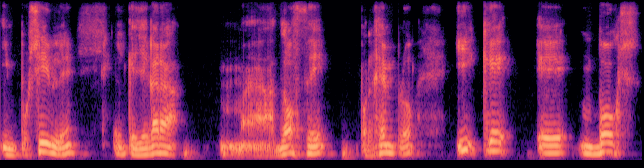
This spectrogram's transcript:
imposible el que llegara a 12, por ejemplo, y que eh, Vox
